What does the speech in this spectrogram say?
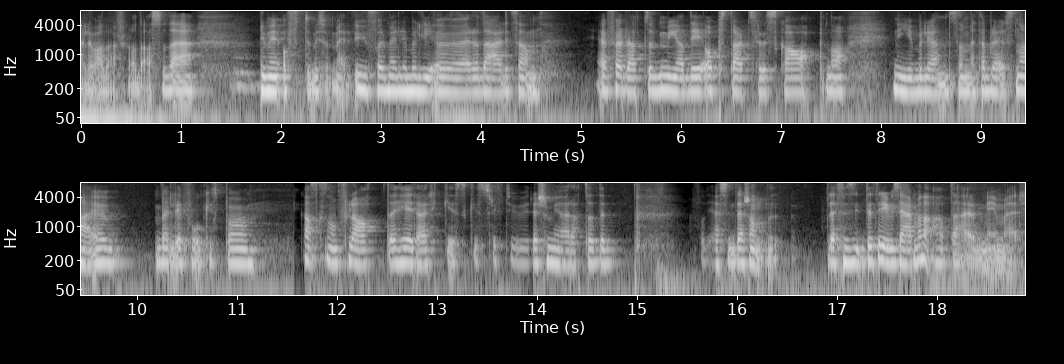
eller hva det er for noe da. Så det blir ofte mye mer uformelle miljøer, og det er litt sånn Jeg føler at mye av de oppstartsselskapene og nye miljøene som etableres nå, er jo veldig fokus på ganske sånn flate, hierarkiske strukturer som gjør at det det, sånn, det, det trives jeg med, da. At det er mye mer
